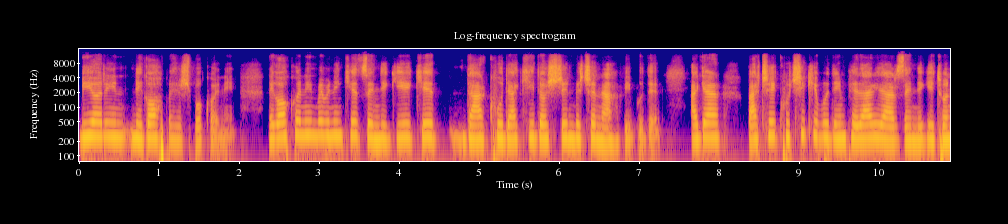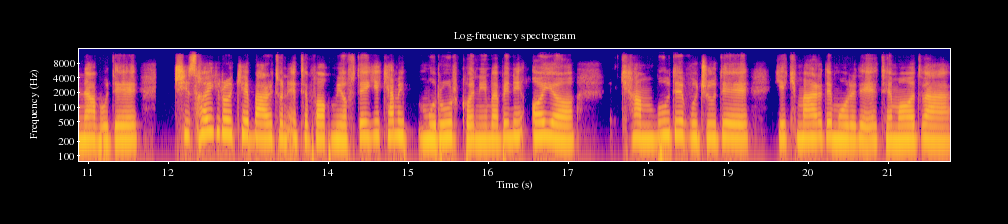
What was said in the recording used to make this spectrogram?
بیارین نگاه بهش بکنین. نگاه کنین ببینین که زندگی که در کودکی داشتین به چه نحوی بوده. اگر بچه کوچیکی بودین پدری در زندگیتون نبوده چیزهایی رو که براتون اتفاق میفته یه کمی مرور کنیم و ببینین آیا کمبود وجود یک مرد مورد اعتماد و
